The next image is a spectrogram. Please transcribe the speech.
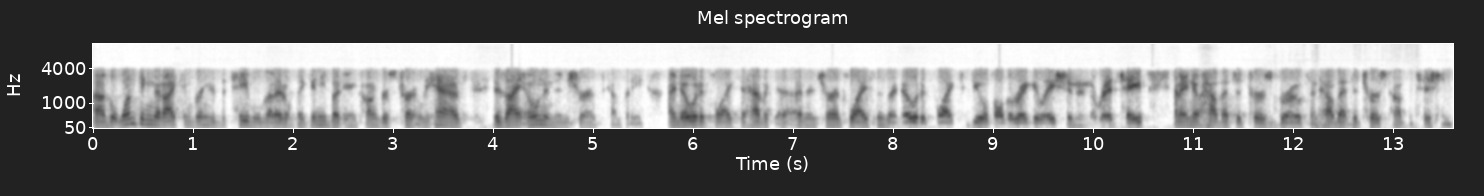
Uh, but one thing that I can bring to the table that I don't think anybody in Congress currently has is I own an insurance company. I know what it's like to have a, an insurance license. I know what it's like to deal with all the regulation and the red tape, and I know how that deters growth and how that deters competition.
